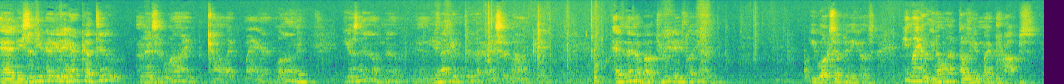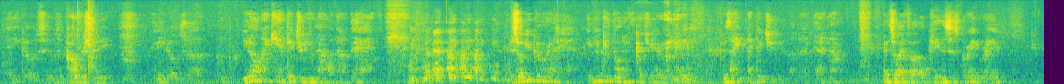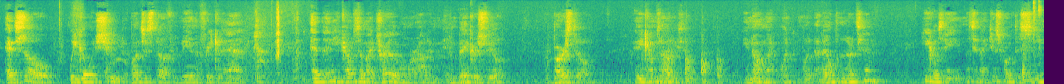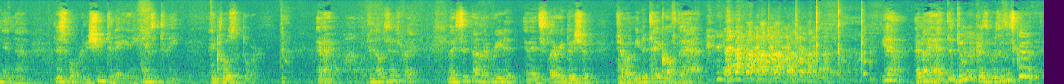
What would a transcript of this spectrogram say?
And he said, you're going to get a haircut too. And I said, well, I kind of like my hair long. And he goes, no, no, you're not going to do that. I said, well, okay. And then about three days later, he walks up and he goes, hey, Michael, you know what? I was getting my props. And he goes, it was in Culver City. And he goes, uh, you know, I can't picture you now without the hat. so you can wear the hat, and you can don't have to cut your hair because I, I picture you like that now. And so I thought, okay, this is great, right? And so we go and shoot a bunch of stuff with me in the freaking hat. And then he comes to my trailer when we're out in, in Bakersfield or Barstow. And he comes out, he said, you know, I'm like, what, what? And I open the door, it's him. He goes, hey, listen, I just wrote this scene and uh, this is what we're gonna shoot today. And he hands it to me and closes the door. And I go, wow, what the hell is this, right? And I sit down and I read it, and it's Larry Bishop telling me to take off the hat. yeah, and I had to do it because it was in the script.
